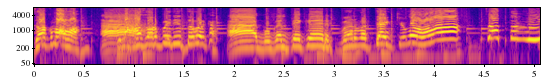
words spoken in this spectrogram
जाऊ का भावा? तुला हजार रुपये देतो बरं का? हा गुगल पे कर. बरं बरं थँक्यू भावा. जातो मी.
